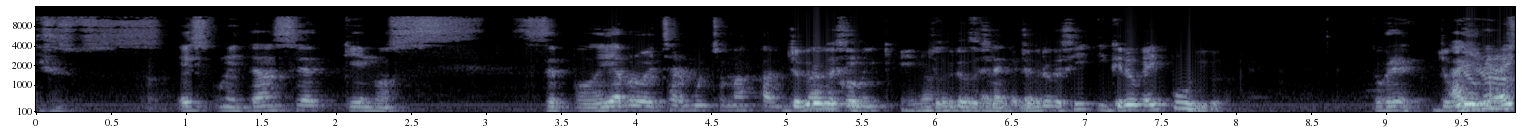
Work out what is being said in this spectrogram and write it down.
que se- es una instancia que nos se podría aprovechar mucho más para el Yo creo que sí. no yo, creo que sí. yo creo que sí. Y creo que hay público. ¿Tú crees? Yo creo que hay,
